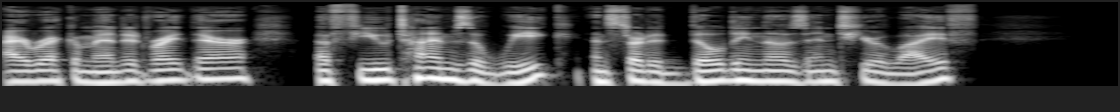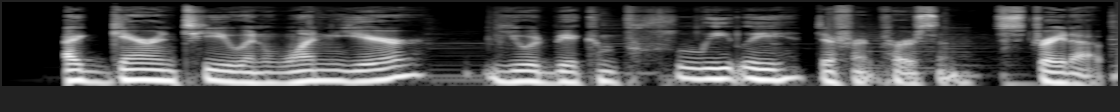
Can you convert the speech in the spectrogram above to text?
I recommended right there a few times a week and started building those into your life, I guarantee you in one year, you would be a completely different person, straight up.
